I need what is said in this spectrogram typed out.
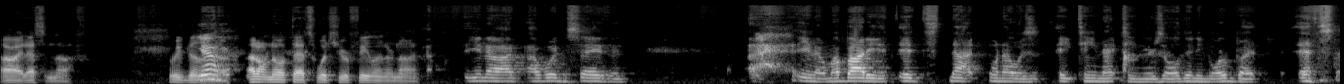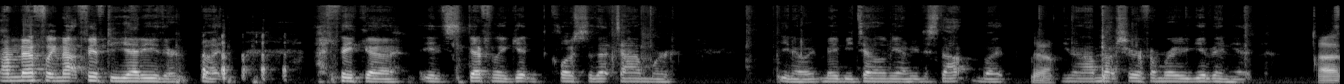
All right, that's enough. We've done Yeah. enough. I don't know if that's what you're feeling or not. you know, I, I wouldn't say that, you know, my body, it's not when I was 18, 19 years old anymore, but it's, I'm definitely not 50 yet either. But I think uh, it's definitely getting close to that time where, you know, it may be telling me I need to stop, but, Yeah. you know, I'm not sure if I'm ready to give in yet. Uh,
